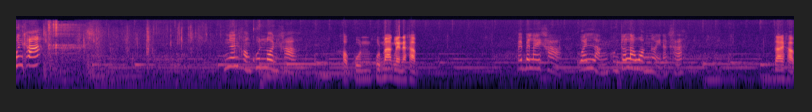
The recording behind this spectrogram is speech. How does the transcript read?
คุณคะ เงินของคุณหล่นค่ะ ขอบคุณคุณมากเลยนะครับ ไม่เป็นไรค่ะ วันหลังคุณก็ระวังหน่อยนะคะ ได้ครับ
